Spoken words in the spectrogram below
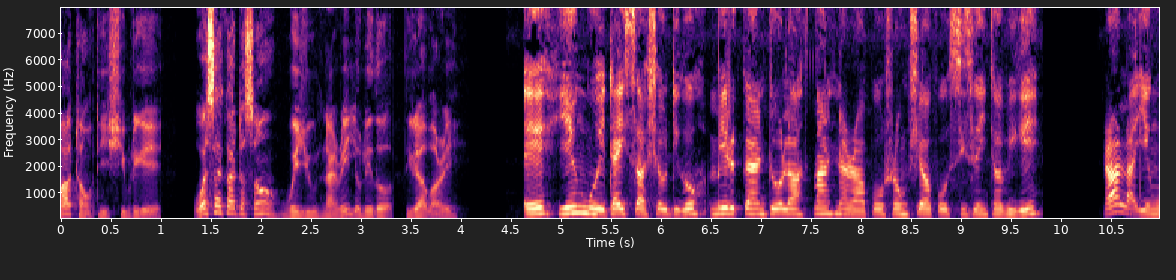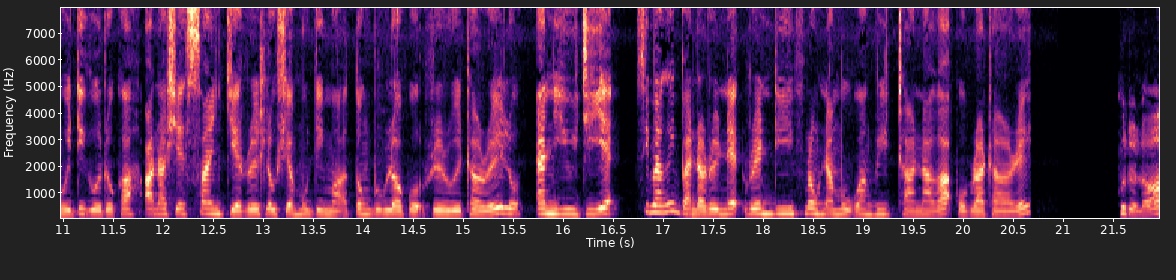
9000အထိရှိပြီးကေ website ကတဆွန်ဝေယူနိုင်ရလို့လေတော့တည်ရပါရီအဲရင်းငွေတိုက်စာရှုပ်တီကိုအမေရိကန်ဒေါ်လာသန်း200ပိုရုံရှာဖို့စီစဉ်ထားပြီးက ရလာရင်ငွေတီကိုဒုက္ခအာနာရှင်ဆိုင်ဂျယ်ရီလှုပ်ရှားမှုတီမှာအသုံးပြုလို့ဖို့ရီရီထရီလို့ NUG ရဲ့စီမံကိန်းဗန်ဒါရီနဲ့ Randy မှုန့်နှံမှုဝန်ကြီးဌာနကပေါ်ပြထားရယ်ခုတလော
